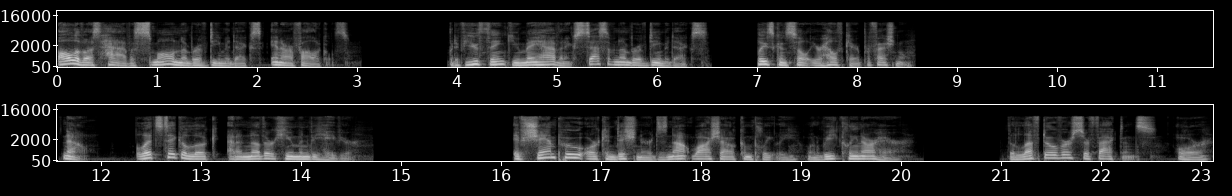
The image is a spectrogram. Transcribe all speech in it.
All of us have a small number of Demodex in our follicles. But if you think you may have an excessive number of Demodex, please consult your healthcare professional. Now, Let's take a look at another human behavior. If shampoo or conditioner does not wash out completely when we clean our hair, the leftover surfactants, or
